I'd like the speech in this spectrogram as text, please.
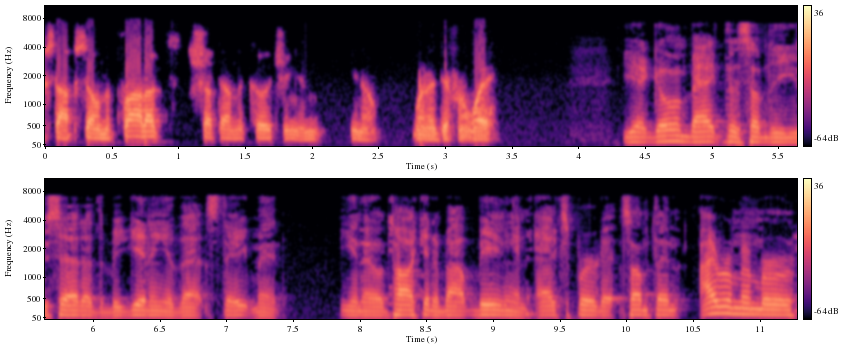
Stopped selling the product, shut down the coaching, and you know went a different way. Yeah, going back to something you said at the beginning of that statement, you know, talking about being an expert at something. I remember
